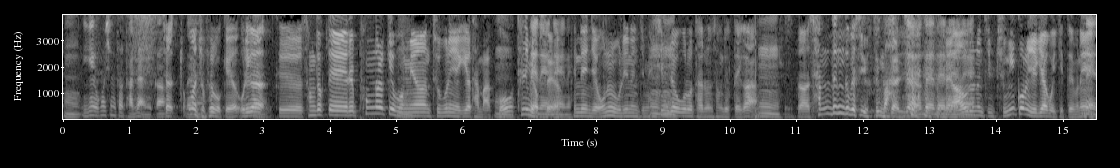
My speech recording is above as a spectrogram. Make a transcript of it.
음, 이게 훨씬 더 답이 아닐까. 자, 조금만 네. 좁혀볼게요. 우리가 네. 그 성적대를 폭넓게 보면 두 분의 얘기가 다 맞고 음. 틀림이 네네, 없어요. 네네. 근데 이제 오늘 우리는 지금 핵심적으로 다룬 성적대가 음. 아, 3등급에서 6등급까지 맞아요. 네네네. 아우르는 지금 중위권을 얘기하고 있기 때문에.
